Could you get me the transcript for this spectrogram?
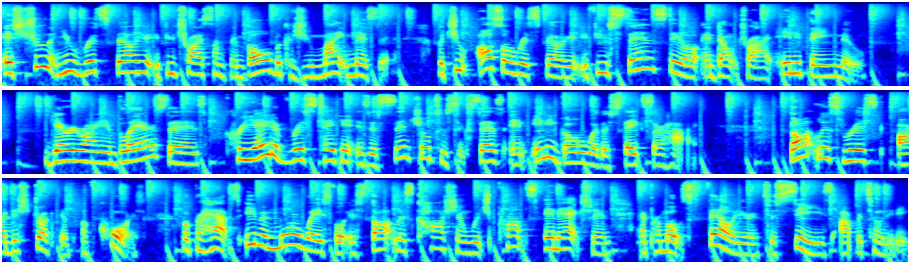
It's true that you risk failure if you try something bold because you might miss it, but you also risk failure if you stand still and don't try anything new. Gary Ryan Blair says, Creative risk taking is essential to success in any goal, whether stakes are high. Thoughtless risks are destructive, of course, but perhaps even more wasteful is thoughtless caution, which prompts inaction and promotes failure to seize opportunity.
